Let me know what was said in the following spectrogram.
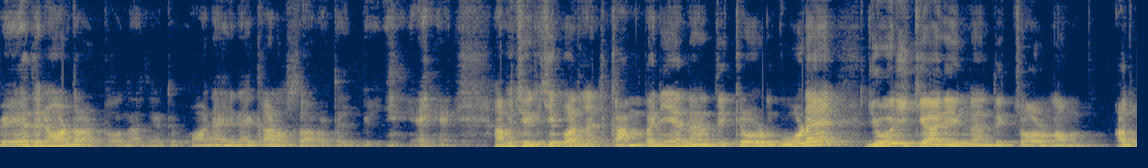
വേദന കൊണ്ടാട്ടോ എന്ന് പറഞ്ഞിട്ട് ഓൻ അതിനേക്കാളും സാറ തൽപ്പി അപ്പോൾ ചുരുക്കി പറഞ്ഞാൽ കമ്പനിയെ നിയന്ത്രിക്കുന്നതോട് കൂടെ ജോലിക്കാരെയും നിയന്ത്രിച്ചോളണം. അത്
